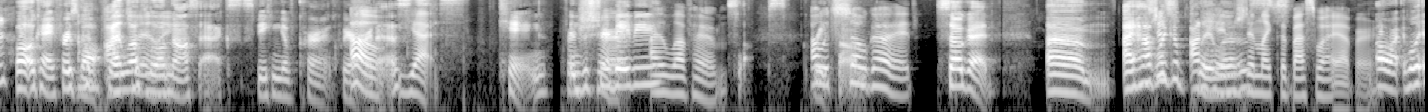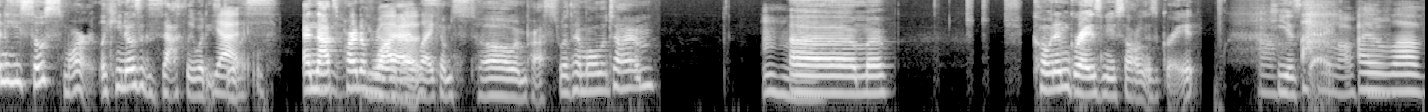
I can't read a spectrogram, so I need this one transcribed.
well okay first of all i love lil nas x speaking of current queer oh artists yes, king for industry sure. baby I love him. slaps Oh, Great it's so good. so good um i have He's like just a playlist unhinged in like the best way ever. oh I- well and he's so smart like he knows exactly what he's doing and that's part of He why really i does. like am so impressed with him all the time Mhm. um conan gray's new song is great he is I gay love. I love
